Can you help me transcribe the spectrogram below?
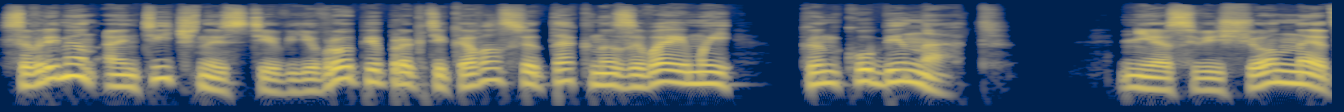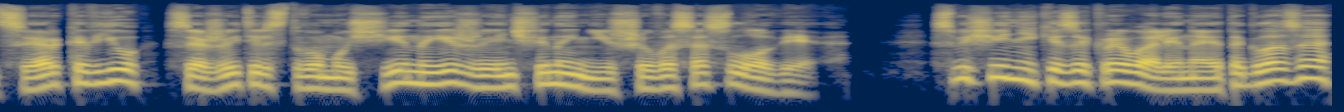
Со времен античности в Европе практиковался так называемый конкубинат — неосвященное церковью сожительство мужчины и женщины низшего сословия. Священники закрывали на это глаза,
